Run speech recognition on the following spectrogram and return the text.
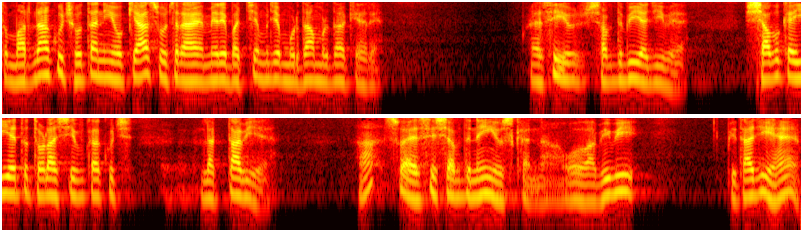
तो मरना कुछ होता नहीं हो, क्या सोच रहा है? मेरे बच्चे मुझे मुर्दा मुर्दा कह रहे ऐसे ही शब्द भी अजीब है। शव कहिए तो थोड़ा शिव का कुछ लगता भी है। हाँ सो ऐसे शब्द नहीं यूज़ करना। वो अभी भी पिताजी हैं।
